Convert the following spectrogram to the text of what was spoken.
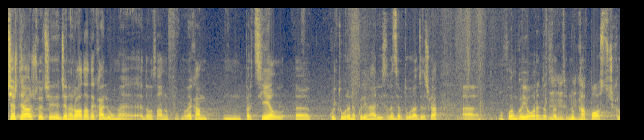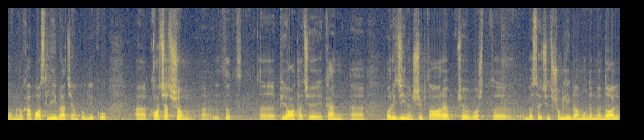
Çështja është kështu që gjeneratat e kalume, domethënë e kanë përcjell kulturën e kulinarisë, receptura, gjithçka në formë gojore, do të thotë, mhm, nuk mhm. ka pas të shkrume, nuk ka pas libra që janë publiku, ka qatë shumë, do të thotë, pjata që e kanë origjinën shqiptare, që është besoj që shumë libra mundën me dalë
